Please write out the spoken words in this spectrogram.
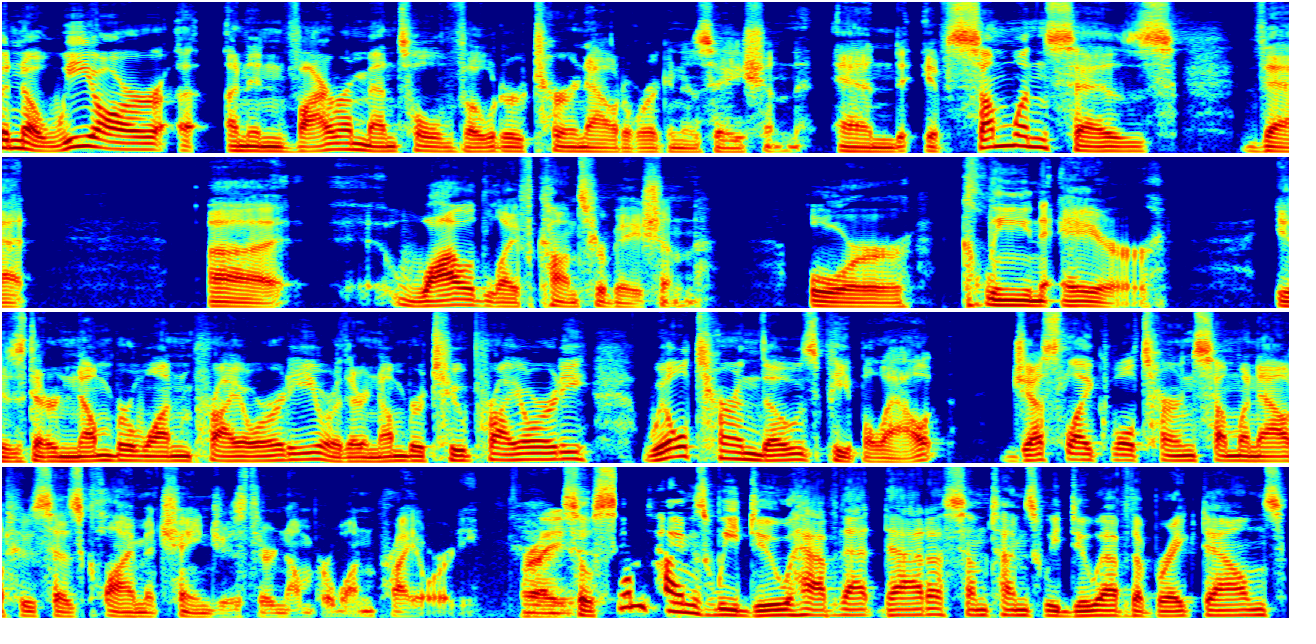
but no, we are a, an environmental voter turnout organization, and if someone says that uh, wildlife conservation or clean air is their number one priority or their number two priority, we'll turn those people out just like we'll turn someone out who says climate change is their number one priority. Right. So sometimes we do have that data, sometimes we do have the breakdowns,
